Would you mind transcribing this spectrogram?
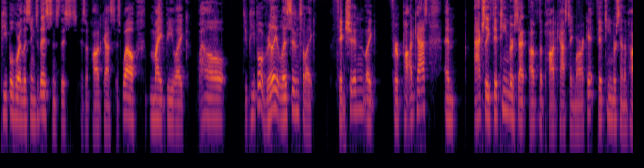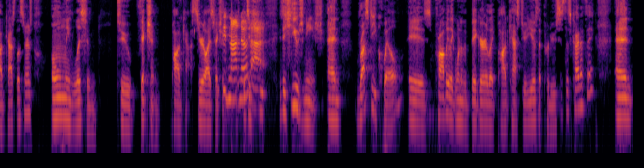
people who are listening to this, since this is a podcast as well, might be like, well, do people really listen to like fiction, like for podcasts? And actually, 15% of the podcasting market, 15% of podcast listeners only listen to fiction podcasts, serialized I fiction. did not know It's a that. it's a huge niche. And Rusty Quill is probably like one of the bigger like podcast studios that produces this kind of thing. And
